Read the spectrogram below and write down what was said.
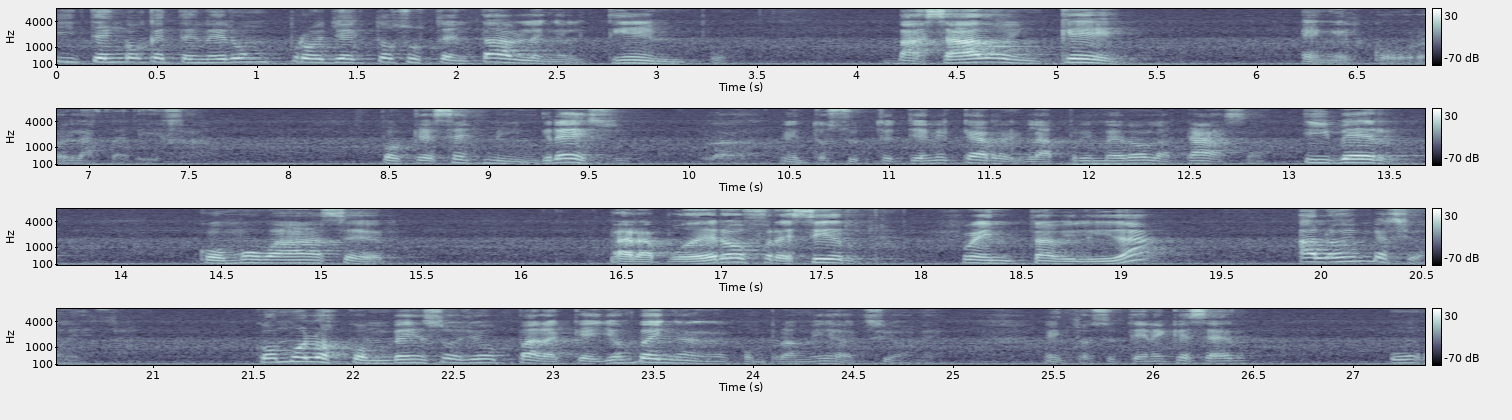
y tengo que tener un proyecto sustentable en el tiempo. ¿Basado en qué? En el cobro de las tarifas. Porque ese es mi ingreso. Claro. Entonces usted tiene que arreglar primero la casa y ver cómo va a hacer para poder ofrecer rentabilidad a los inversionistas. ¿Cómo los convenzo yo para que ellos vengan a comprar mis acciones? Entonces tiene que ser un-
